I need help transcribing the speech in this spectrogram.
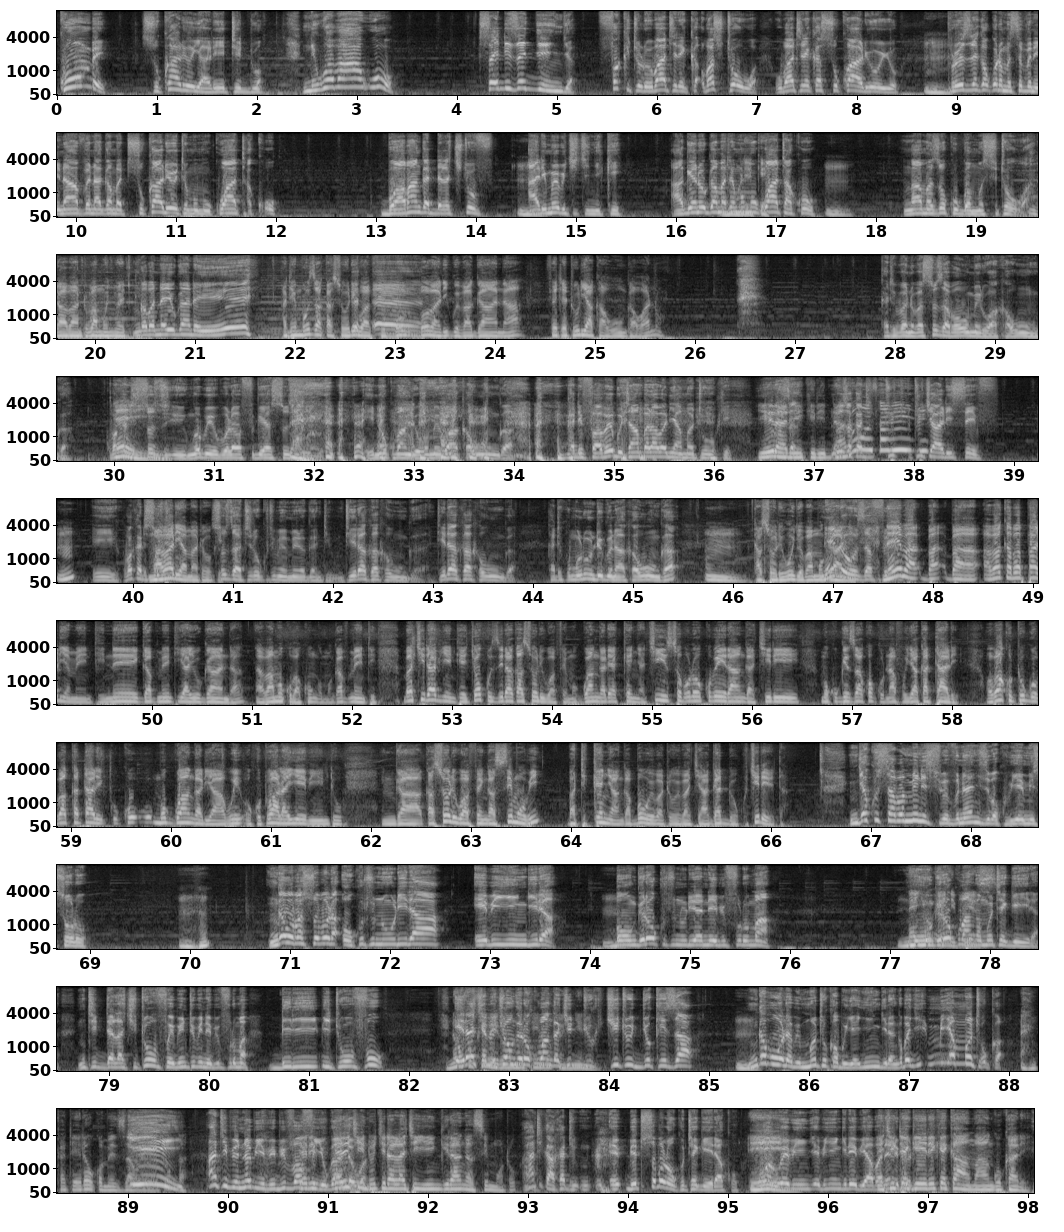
Kumbe sukaali oyo aleeteddwa ne wabaawo saidi zejjinja factory obatereka oba stowa obatereka sukaali oyo. President kakola museveni naava nagamba ti sukaali oyo temumukwatako. Bw'abanga ddala kituufu alimu ebikikinyike. Agenda okugamba Mumuleke. temumukwatako Mm. ng'amaze okugwa mu sitowa ng'abantu bamunywedde nga bannayuganda ye. Kati mbuuza kasooli waffe bo- bo bali gwe bagaana ffe tetuli akawunga wano? Kati bano basozi abawoomerwa akawunga kuba kati nga bwebola bafiga ya sozi eyo erina okuba nga ewoomerwa akawunga kati fe abebutambala bali amatooke Yeeraliikiridde. Ndowooza kati Alowooza tu- bingi. tukyali safe Mm? Eh, kuba kati Mwe sozi- abali amatooke. sozi atera okutuma emiraga nti nteerako akawunga nteerako akawunga kati ku mulundi guno akawunga Mm, kasooli wujo bamugaanye ba- abaka ba paliamenti ne gavumenti ya uganda abamu ku bakungu mu gavumenti bakirabye nti ekyokuzira kasooli waffe mu ggwanga lya kenya kisobola okubeera nga kiri mu kugezaako kunafuya katale oba kutugoba katale mu ggwanga lyabwe okutwalayo ebintu nga kasooli waffe nga si mubi bati kenya nga bo we bato we bakyagadde okukireeta. Nja kusaba minisitule evunanyizibwa ku byemisolo nga bwe basobola okutunuulira ebiyingira bongere okutunuulira n'ebifuluma. Ne mwongere UNBS. okuba nga mutegeera nti ddala kituufu ebintu bino ebifuluma biri bituufu. Era kino kyongera okuba nga omutindo kijju- kitujjukiza nga bwolaba emmotoka bwe yayingira nga okomeza Ii, anti byonna bye biva ffe teri uganda kintu wano. kirala kiyingira nga si motoka anti kakati mm, eh, byetusobola okutegeerako Eh. waliwo ebiyingi- ebiyingira ebyabana ekitegeerekeko amangu kale.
